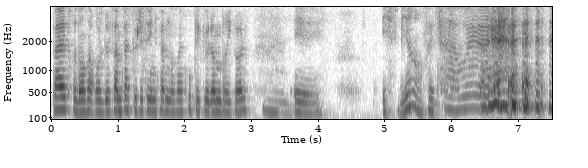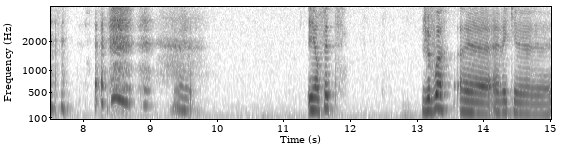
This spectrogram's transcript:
pas être dans un rôle de femme parce que j'étais une femme dans un couple et que l'homme bricole. Mm. Et, et c'est bien en fait. Ah ouais. Et en fait, je le vois euh, avec euh,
